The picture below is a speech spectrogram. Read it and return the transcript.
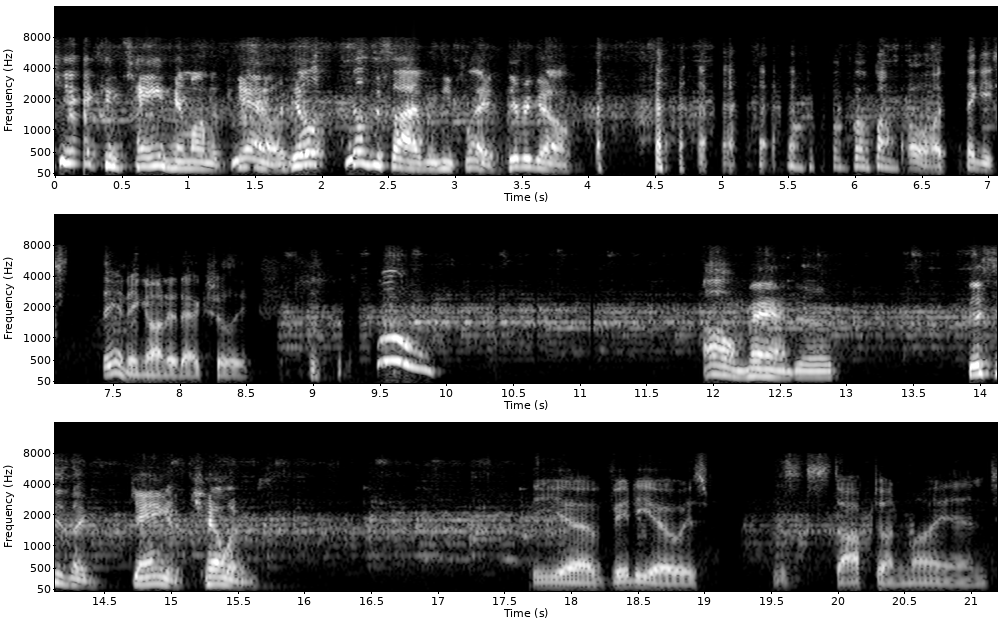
can't contain him on the piano. He'll he'll decide when he plays. Here we go. Oh, I think he's standing on it actually. Woo! Oh man, dude. This is a gang of killers. The uh, video is is stopped on my end.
